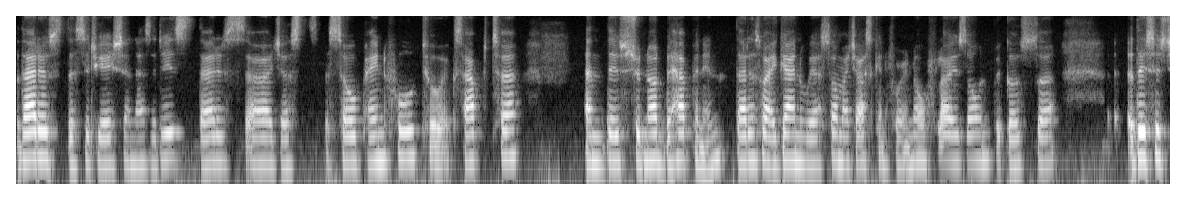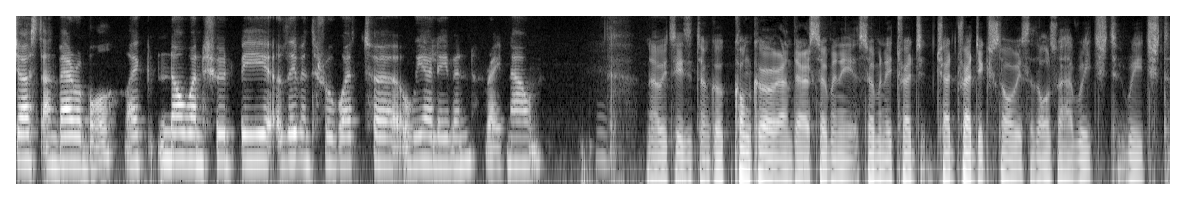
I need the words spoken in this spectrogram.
that is the situation as it is. That is uh, just so painful to accept and this should not be happening. That is why, again, we are so much asking for a no-fly zone because uh, this is just unbearable. Like no one should be living through what uh, we are living right now. No, it's easy to concur, and there are so many, so many tra tra tragic stories that also have reached reached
